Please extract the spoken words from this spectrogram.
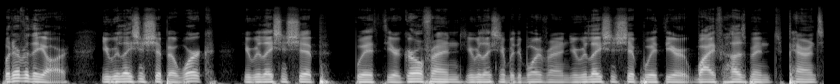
whatever they are your relationship at work your relationship with your girlfriend, your relationship with your boyfriend, your relationship with your wife, husband, parents,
